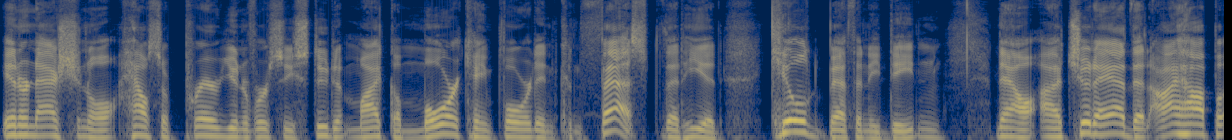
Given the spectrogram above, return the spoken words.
International House of Prayer University student Micah Moore came forward and confessed that he had killed Bethany Deaton. Now, I should add that IHOP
